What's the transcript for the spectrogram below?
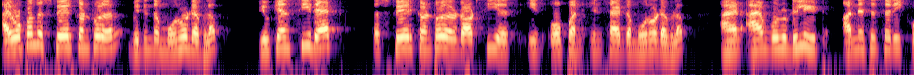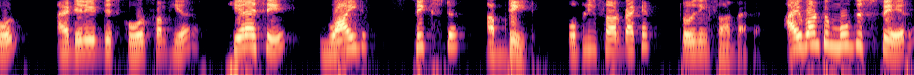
I open the sphere controller within the mono develop. You can see that the sphere controller.cs is open inside the mono develop and I am going to delete unnecessary code. I delete this code from here. Here I say void fixed update opening flower bracket closing flower bracket. I want to move the sphere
